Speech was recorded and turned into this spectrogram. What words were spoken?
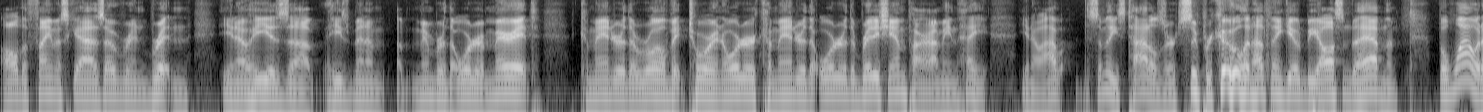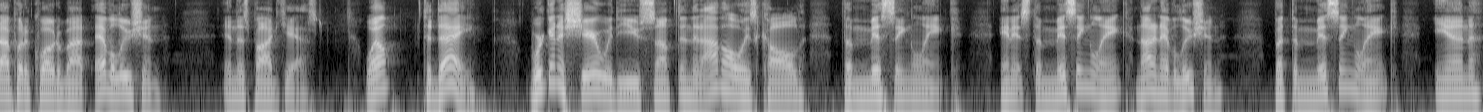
all the famous guys over in Britain. You know, he is uh, he's been a, a member of the Order of Merit. Commander of the Royal Victorian Order, Commander of the Order of the British Empire. I mean, hey, you know, I, some of these titles are super cool, and I think it would be awesome to have them. But why would I put a quote about evolution in this podcast? Well, today we're going to share with you something that I've always called the missing link. And it's the missing link, not an evolution, but the missing link in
